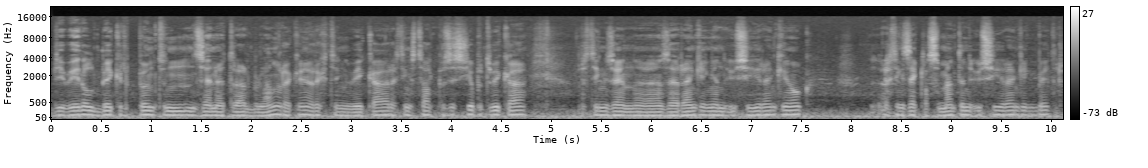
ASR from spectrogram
die wereldbekerpunten zijn uiteraard belangrijk. Hè, richting WK, richting startpositie op het WK. Richting zijn, eh, zijn ranking in de UCI-ranking ook. Richting zijn klassement in de UCI-ranking beter.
